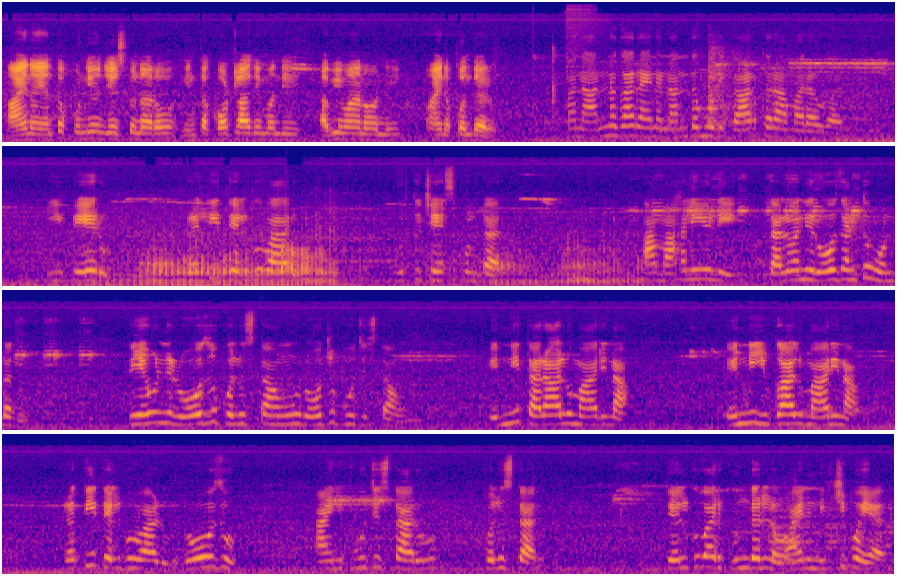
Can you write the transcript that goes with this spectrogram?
ఆయన ఎంత పుణ్యం చేసుకున్నారో ఇంత కోట్లాది మంది అభిమానాన్ని ఆయన పొందారు. మా నాన్నగారు ఆయన నందమూరి తారక రామారావు గారు. ఈ పేరు ప్రతి తెలుగువారు గుర్తు చేసుకుంటారు. ఆ మహనీయుని తలవని రోజంటూ ఉండదు. దేవుణ్ణి రోజు కొలుస్తాము రోజు పూజిస్తాము. ఎన్ని తరాలు మారినా ఎన్ని యుగాలు మారినా ప్రతి తెలుగువాడు రోజు ఆయన్ని పూజిస్తారు కొలుస్తారు. తెలుగువారి గుండెల్లో ఆయన నిలిచిపోయారు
